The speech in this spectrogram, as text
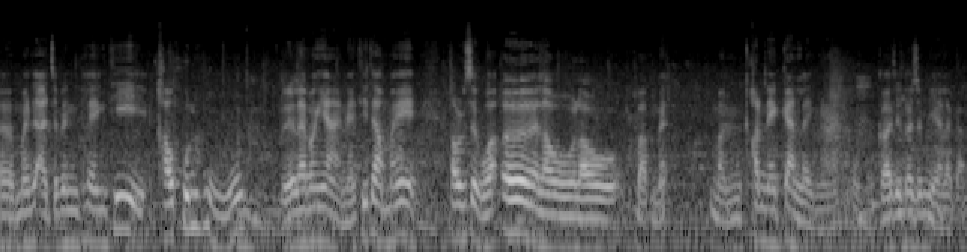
อมันอาจจะเป็นเพลงที่เขาคุ้นหูหรืออะไรบางอย่างเนี่ยที่ทำให้เรารู้สึกว่าเออเราเราแบบเหมือนคอนเนคกันอะไรเงี้ยผมก็จะก็จะมีอะไรแบบ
